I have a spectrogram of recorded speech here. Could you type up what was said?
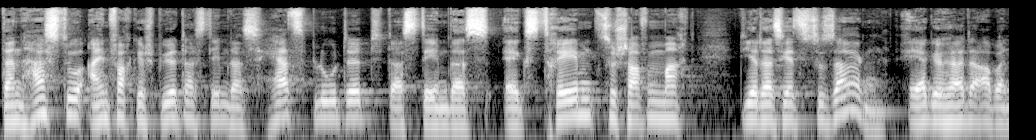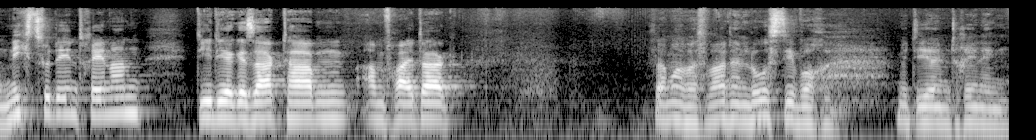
dann hast du einfach gespürt, dass dem das Herz blutet, dass dem das extrem zu schaffen macht, dir das jetzt zu sagen. Er gehörte aber nicht zu den Trainern, die dir gesagt haben am Freitag, sag mal, was war denn los die Woche mit dir im Training?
